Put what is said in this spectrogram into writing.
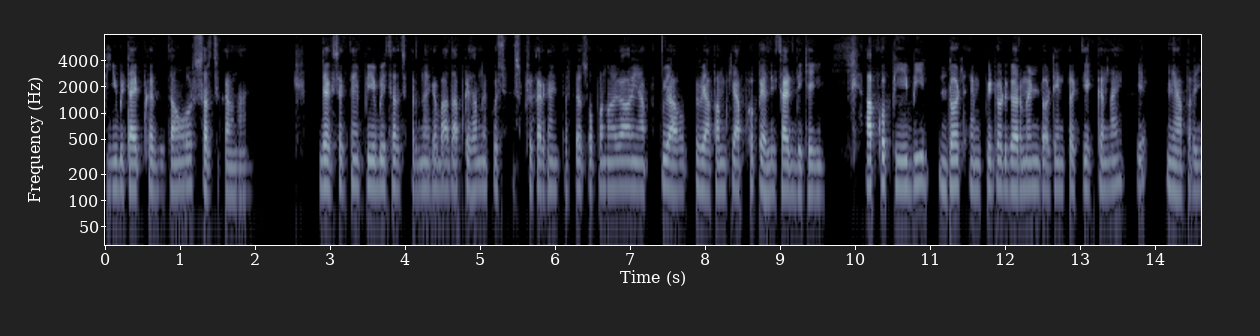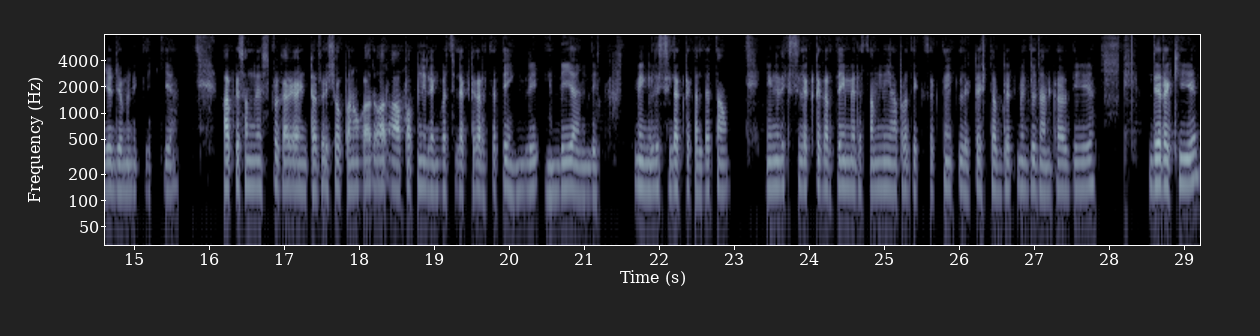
पी भी टाइप कर देता हूँ और सर्च करना है। देख सकते हैं पी भी सर्च करने के बाद आपके सामने कुछ इस प्रकार का इंटरफेस ओपन होएगा और यहाँ व्यापम की आपको पहली साइट दिखेगी। आपको P B dot M P dot government dot in पर क्लिक करना है। ये, यहाँ पर ये जो मैंने क्लिक किया आपके सामने इस प्रकार का इंटरफेस ओपन होगा और आप अपनी लैंग्वेज सिलेक्ट कर सकते हैं। हिंदी या इंग्लिश मैं इंग्लिश सिलेक्ट कर लेता हूँ। इंग्लिश सिलेक्ट करते ही मेरे सामने यहाँ पर देख सकते हैं लेटेस्ट अपडेट में जो जानकारी दी है, दे रखी है।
